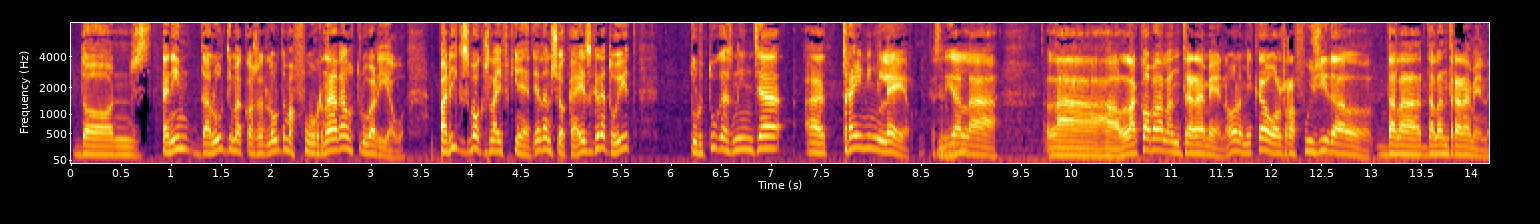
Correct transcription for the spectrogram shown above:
doncs tenim de l'última cosa, de l'última fornada ho trobaríeu. Per Xbox Live Kinect, i atenció, que és gratuït, Tortugues Ninja uh, Training Lair, que seria uh -huh. la, la, la cova de l'entrenament, no? una mica, o el refugi del, de la- de l'entrenament,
